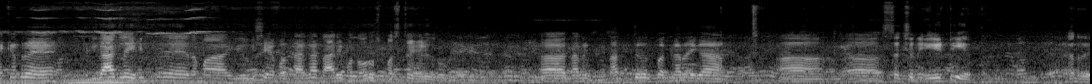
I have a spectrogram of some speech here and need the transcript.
ಯಾಕಂದರೆ ಈಗಾಗಲೇ ಹಿಂದೆ ನಮ್ಮ ಈ ವಿಷಯ ಬಂದಾಗ ನಾರಿಮನ್ನವರು ಸ್ಪಷ್ಟ ಹೇಳಿದರು. ನನಗೆ ನಾನು ತಿಳಿದ ಪ್ರಕಾರ ಈಗ ಸೆಕ್ಷನ್ ಏಯ್ಟಿ ಅಂತ. ಅಂದರೆ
